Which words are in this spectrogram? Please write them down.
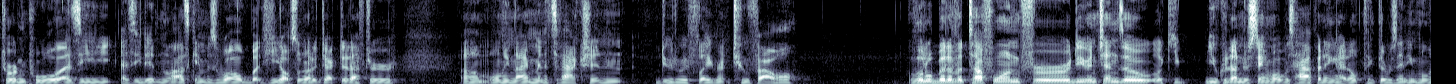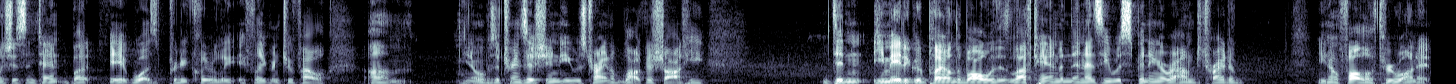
Jordan Poole as he as he did in the last game as well. But he also got ejected after um, only nine minutes of action due to a flagrant two foul a little bit of a tough one for DiVincenzo. Like you, you could understand what was happening. I don't think there was any malicious intent, but it was pretty clearly a flagrant two foul. Um, you know, it was a transition. He was trying to block the shot. He didn't. He made a good play on the ball with his left hand, and then as he was spinning around to try to, you know, follow through on it,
